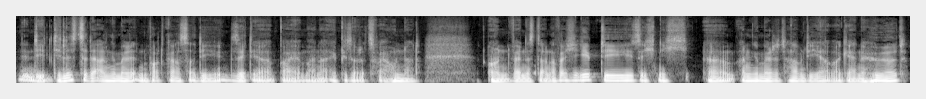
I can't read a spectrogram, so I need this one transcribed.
die, die Liste der angemeldeten Podcaster, die seht ihr bei meiner Episode 200. Und wenn es da noch welche gibt, die sich nicht ähm, angemeldet haben, die ihr aber gerne hört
